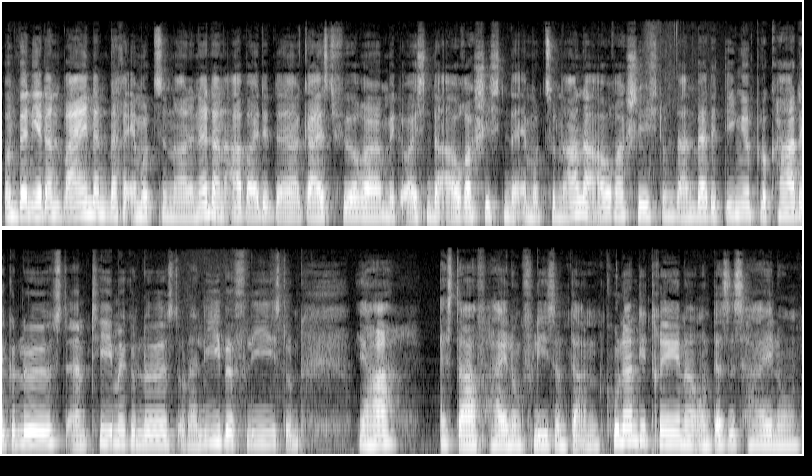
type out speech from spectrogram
Und wenn ihr dann weint, dann wäre emotionale, ne? Dann arbeitet der Geistführer mit euch in der Auraschicht, in der emotionale Auraschicht und dann werden Dinge, Blockade gelöst, ähm, Themen gelöst oder Liebe fließt und ja, es darf Heilung fließen und dann kullern die Tränen und das ist Heilung.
